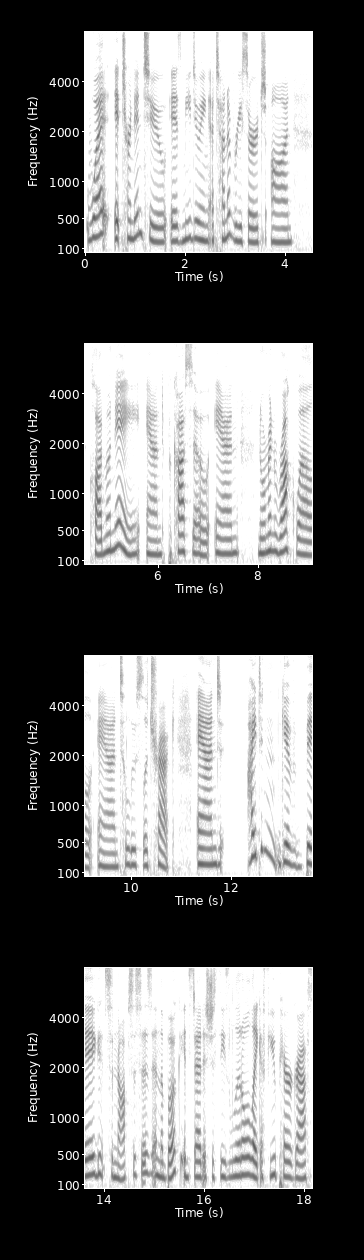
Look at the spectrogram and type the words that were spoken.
what it turned into is me doing a ton of research on Claude Monet and Picasso and Norman Rockwell and Toulouse Lautrec. And I didn't give big synopsises in the book. Instead, it's just these little, like a few paragraphs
